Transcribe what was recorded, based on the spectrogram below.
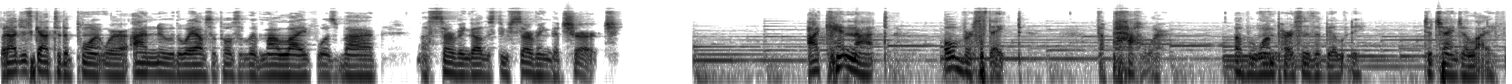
But I just got to the point where I knew the way I was supposed to live my life was by uh, serving others through serving the church. I cannot overstate the power of one person's ability to change a life.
